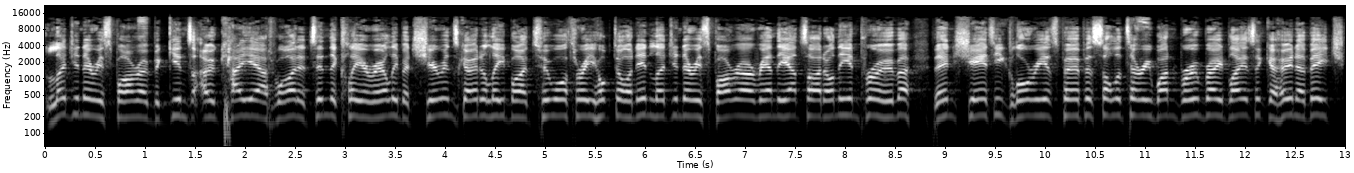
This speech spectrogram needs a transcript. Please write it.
Legendary Spyro begins okay out wide. It's in the clear early, but Sheeran's going to lead by two or three. Hooked on in. Legendary Spyro around the outside on the improve. Then Shanty, Glorious Purpose, Solitary One, Broombraid Blazer, Kahuna Beach.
